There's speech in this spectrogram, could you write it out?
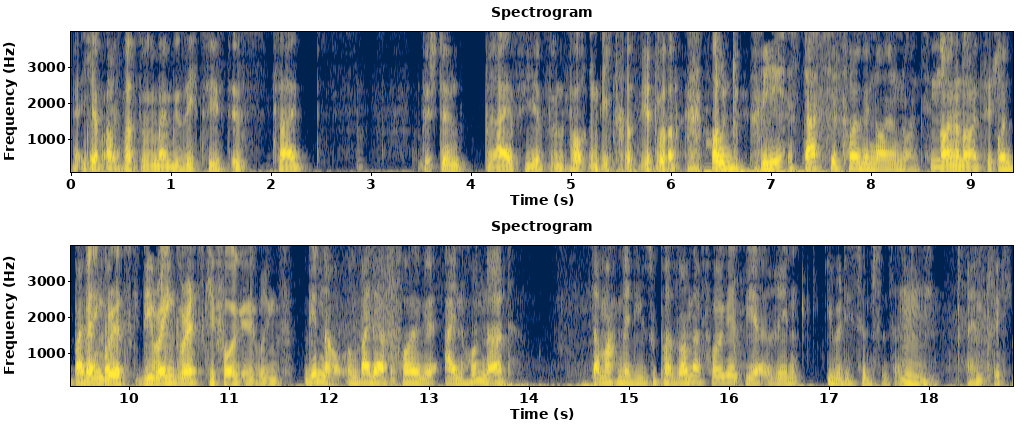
Ja, ich habe auch, was du in meinem Gesicht siehst, ist seit bestimmt drei, vier, fünf Wochen nicht rasiert worden. Und B ist das hier Folge 99. 99. Und bei Wayne Gretzky, die Wayne Gretzky-Folge übrigens. Genau. Und bei der Folge 100, da machen wir die super Sonderfolge. Wir reden über die Simpsons endlich. Endlich.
